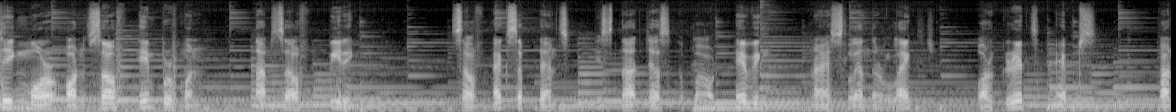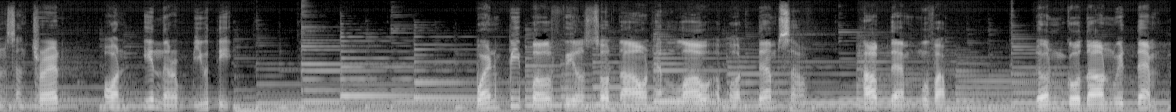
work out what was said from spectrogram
think more on self improvement, not self pitying. Self acceptance is not just about having nice slender legs or great abs. Concentrate on inner beauty. When people feel so down and low about themselves, help them move up. Don't go down with them.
